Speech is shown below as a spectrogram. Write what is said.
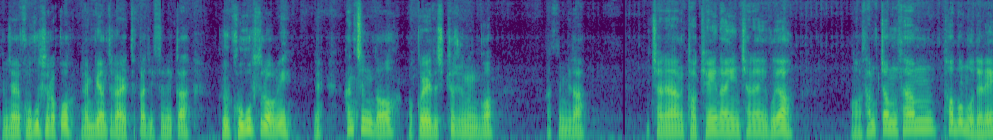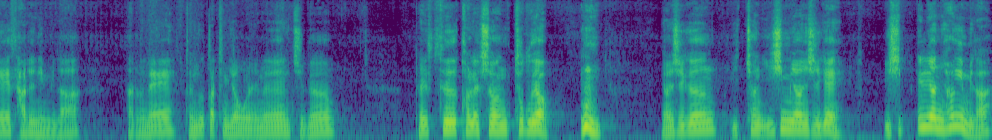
굉장히 고급스럽고 앰비언트 라이트까지 있으니까 그 고급스러움이 네, 한층 더 업그레이드 시켜주는 것 같습니다. 이 차량 더 K9 차량이고요. 어, 3.3 터보 모델의 4륜입니다. 4륜의 등급 같은 경우에는 지금 베스트 컬렉션 2고요. 연식은 2020년식의 21년형입니다.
